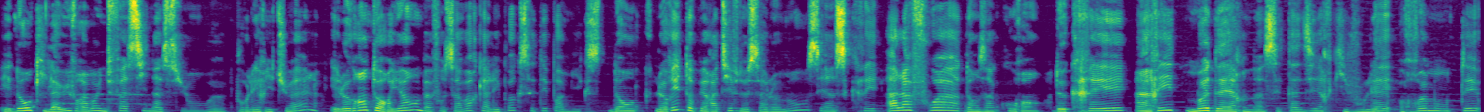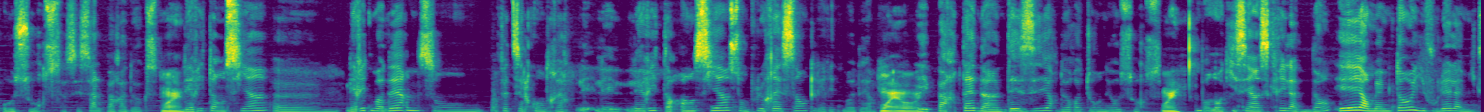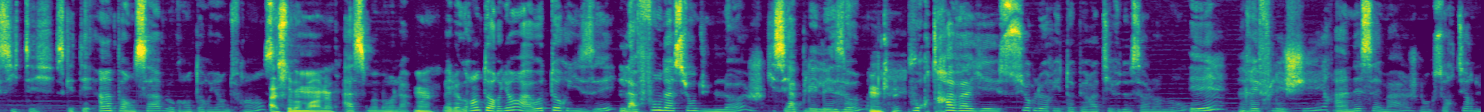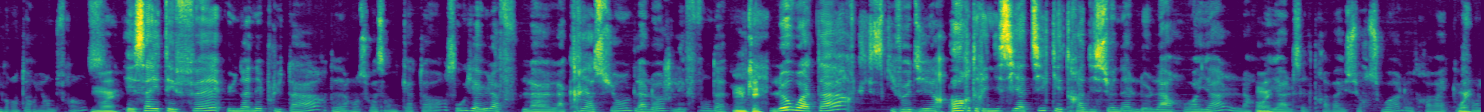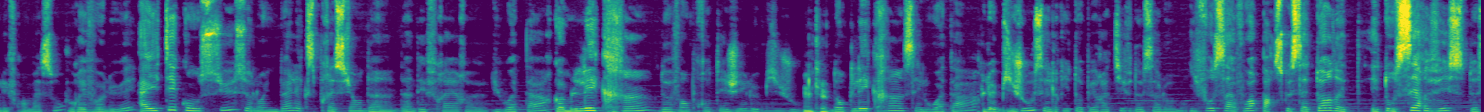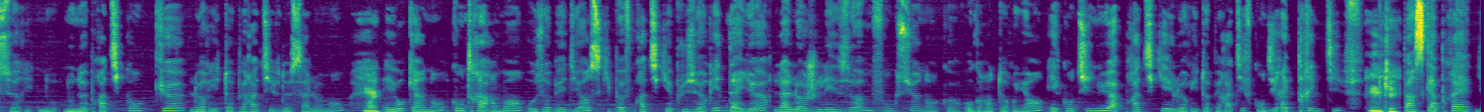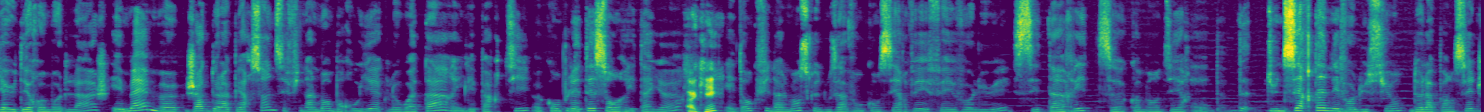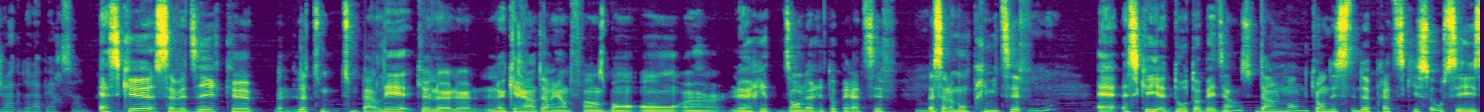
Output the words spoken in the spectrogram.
Et donc, il a eu vraiment une fascination pour les rituels. Et le Grand Orient, il faut savoir qu'à l'époque, c'était pas mixte. Donc, le rite opératif de Salomon s'est inscrit à la fois dans un courant de créer un rite moderne, c'est-à-dire qui voulait remonter aux sources. C'est ça le paradoxe. Ouais. Les rites anciens, euh, les rites modernes sont, en fait, c'est le contraire. Les, les- les rites anciens sont plus récents que les rites modernes Ouais, ouais, ouais. et partait d'un désir de retourner aux sources. Bon, donc il s'est inscrit là-dedans et en même temps il voulait la mixité, ce qui était impensable au Grand Orient de France À ce moment-là. à ce moment-là. Mais le Grand Orient a autorisé la fondation d'une loge qui s'est appelée Les Hommes OK. pour travailler sur le rite opératif de Salomon et réfléchir à un essaimage, donc sortir du Grand Orient de France. Ouais. Et ça a été fait une année plus tard, d'ailleurs en 74, où il y a eu la, la- la création de la loge Les Fondateurs. Le Watar, ce qui veut dire ordre initiatique et traditionnel de l'art royal, l'art Ouais. royal c'est le travail sur soi, le travail que Ouais. font les francs-maçons pour évoluer, a été conçu selon une belle expression d'un des frères euh, du Watar, comme l'écrin devant protéger le bijou. Donc l'écrin c'est le Watar, le bijou c'est le rite opératif de Salomon. Il faut savoir parce que cet ordre est, est au service de ce rite. Nous, nous ne pratiquons que le rite opératif de Salomon Ouais. et aucun autre, contrairement aux obédiences qui peuvent pratiquer plusieurs rites. D'ailleurs, la loge Les Hommes fonctionne encore au Grand Orient et continue à pratiquer le rite opératif qu'on dirait primitif. Parce qu'après, il y a eu des remodelages et même euh, Jacques de la Personne s'est finalement brouillé avec le Watar et il est parti euh, compléter son rite ailleurs. Et donc finalement, ce que nous avons conservé et fait évoluer, c'est un rite, euh, comment dire, euh, d'une certaine évolution de la pensée de Jacques de la Personne. Est-ce que ça veut dire que ben, là tu, tu me parlais que le, le- le Grand Orient de France bon ont un, le rite disons le rite opératif de Mhm. Salomon primitif. Mhm. Est-ce qu'il y a d'autres obédiences dans le monde qui ont décidé de pratiquer ça ou c'est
